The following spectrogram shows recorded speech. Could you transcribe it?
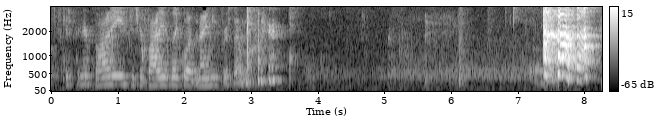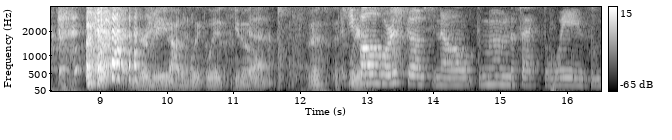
It's good for your body since your body's like what ninety percent water. we're made out of liquid. You know, Yeah. It's it's If you weird. follow horoscopes, you know the moon affects the waves and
